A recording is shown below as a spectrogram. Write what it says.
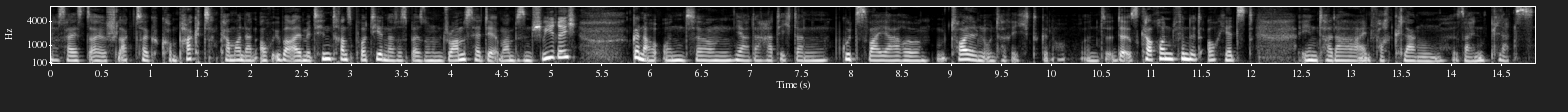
Das heißt, äh, Schlagzeug kompakt kann man dann auch überall mit hin transportieren. Das ist bei so einem Drumset ja immer ein bisschen schwierig. Genau. Und ähm, ja, da hatte ich dann gut zwei Jahre tollen Unterricht. Genau. Und das Cajon findet auch jetzt in Tada einfach Klang seinen Platz.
